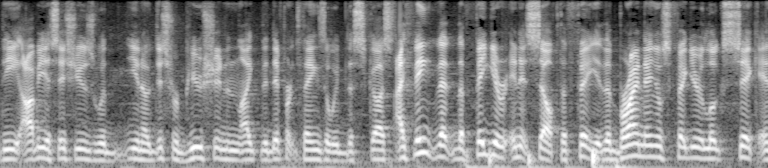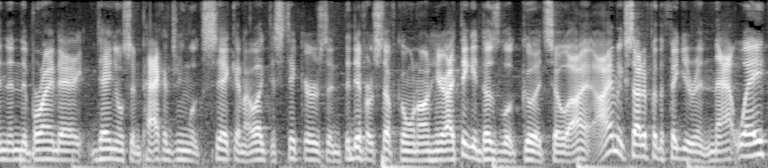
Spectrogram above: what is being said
the obvious issues with you know distribution and like the different things that we've discussed, I think that the figure in itself, the figure, the Brian Daniels figure looks sick, and then the Brian da- Danielson packaging looks sick, and I like the stickers and the different stuff going on here. I think it does look good, so I, I'm excited for the figure in that way.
